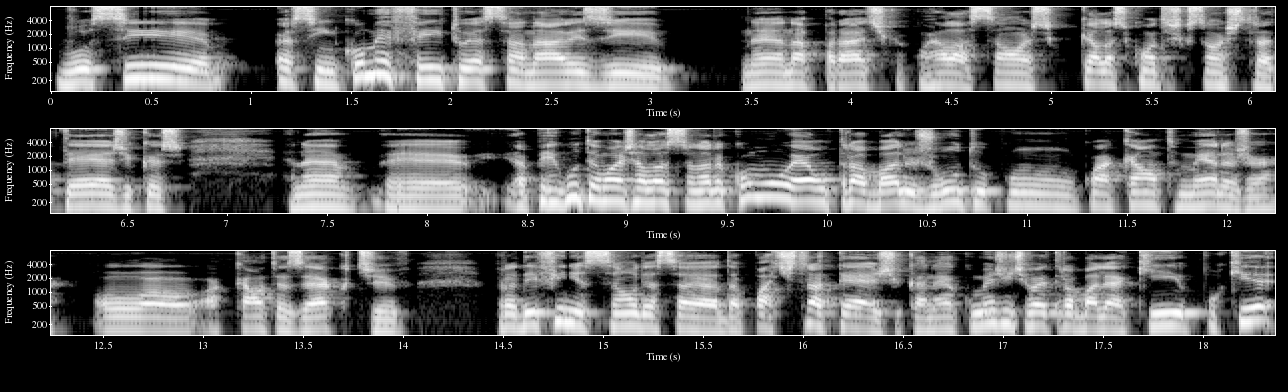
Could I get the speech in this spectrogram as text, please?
você, assim, como é feito essa análise né, na prática com relação às aquelas contas que são estratégicas. Né? É, a pergunta é mais relacionada como é o trabalho junto com, com account manager ou account executive para definição dessa da parte estratégica, né? Como a gente vai trabalhar aqui? Porque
